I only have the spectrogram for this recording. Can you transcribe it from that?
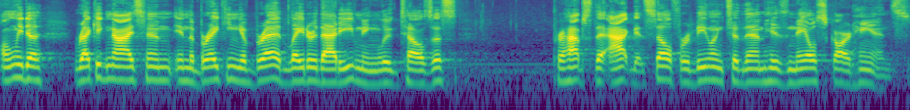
Only to recognize him in the breaking of bread later that evening, Luke tells us. Perhaps the act itself revealing to them his nail scarred hands.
